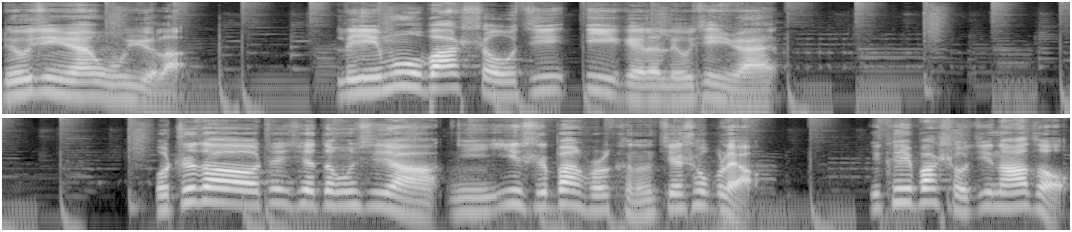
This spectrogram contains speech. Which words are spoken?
刘晋元无语了。李牧把手机递给了刘晋元。我知道这些东西啊，你一时半会儿可能接受不了。你可以把手机拿走，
